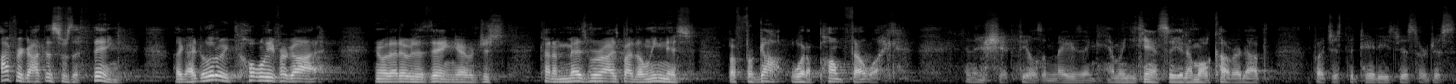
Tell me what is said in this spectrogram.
I forgot this was a thing. Like I literally totally forgot, you know, that it was a thing. You know, just kind of mesmerized by the leanness, but forgot what a pump felt like. And this shit feels amazing. I mean, you can't see it, I'm all covered up, but just the titties just are just,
